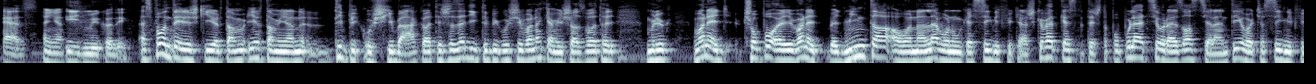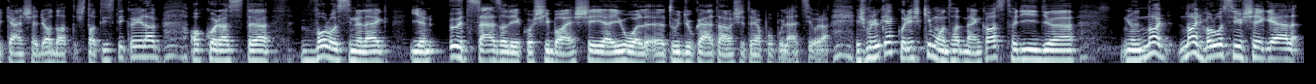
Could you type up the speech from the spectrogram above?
ez. Igen. Így működik. Ezt pont én is kiírtam, írtam ilyen tipikus hibákat, és az egyik tipikus hiba nekem is az volt, hogy mondjuk van egy csoport, van egy, egy minta, ahonnan levonunk egy szignifikáns következtetést a populációra, ez azt jelenti, hogy ha szignifikáns egy adat statisztikailag, akkor azt valószínűleg ilyen 5%-os hiba eséllyel jól tudjuk általánosítani a populációra. És mondjuk ekkor is kimondhatnánk azt, hogy így nagy, nagy valószínűséggel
